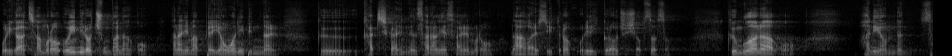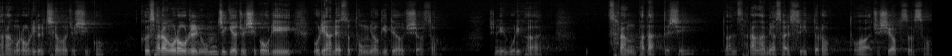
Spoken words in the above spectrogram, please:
우리가 참으로 의미로 충만하고 하나님 앞에 영원히 빛날 그 가치가 있는 사랑의 삶으로 나아갈 수 있도록 우리를 이끌어 주시옵소서. 그 무한하고 한이 없는 사랑으로 우리를 채워 주시고 그 사랑으로 우리를 움직여 주시고 우리 우리 안에서 동력이 되어 주셔서 주님 우리가 사랑받았듯이 또한 사랑하며 살 수 있도록 도와주시옵소서.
